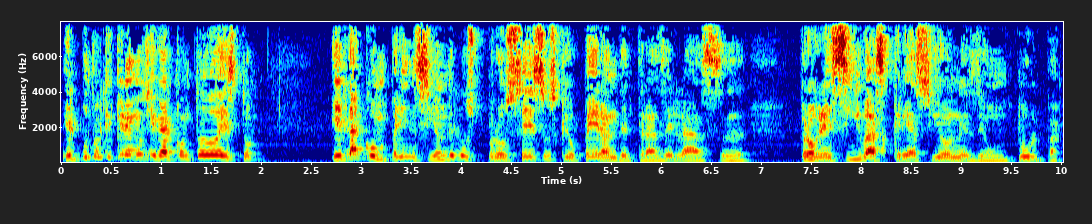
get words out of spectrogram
El punto al que queremos llegar con todo esto es la comprensión de los procesos que operan detrás de las eh, progresivas creaciones de un tulpa.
